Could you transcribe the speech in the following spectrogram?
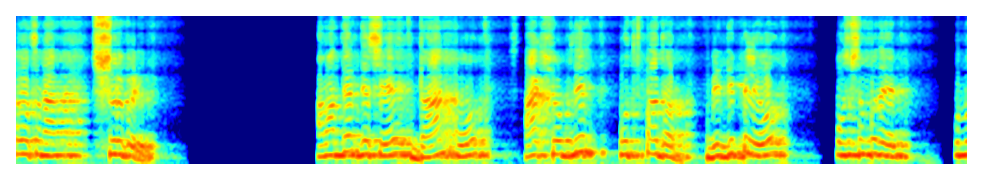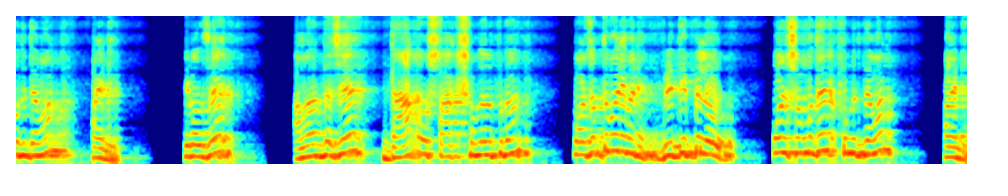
আলোচনা শুরু করি। আমাদের দেশে ধান ও শাক সবজির উৎপাদন বৃদ্ধি পেলেও পশু সম্পদের উন্নতি তেমন হয়নি। কি বলছে? আমাদের দেশে ধান ও শাক সবজির উৎপাদন পর্যাপ্ত পরিমাণে বৃদ্ধি পেলেও পশু সম্পদের উন্নতি তেমন হয়নি।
